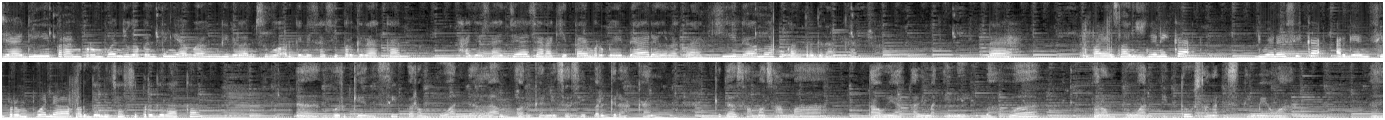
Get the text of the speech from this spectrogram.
Jadi peran perempuan juga penting ya bang di dalam sebuah organisasi pergerakan. Hanya saja cara kita yang berbeda dengan laki-laki dalam melakukan pergerakan. Nah, pertanyaan selanjutnya nih kak, Gimana sih Kak urgensi perempuan dalam organisasi pergerakan? Nah, urgensi perempuan dalam organisasi pergerakan. Kita sama-sama tahu ya kalimat ini bahwa perempuan itu sangat istimewa. Nah,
